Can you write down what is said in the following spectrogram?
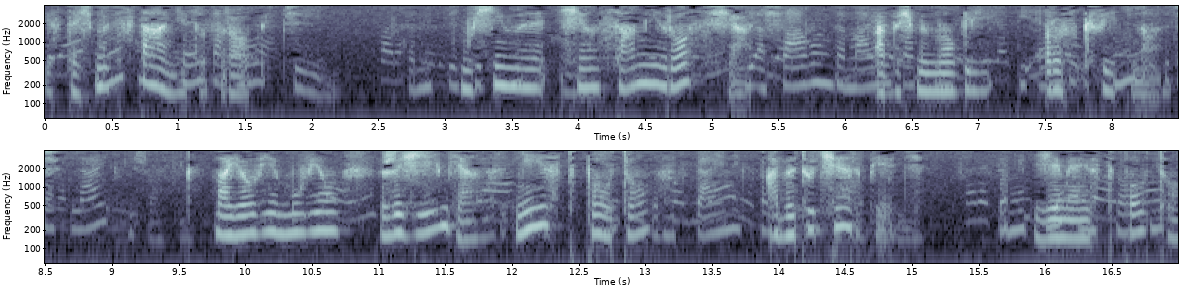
Jesteśmy w stanie to zrobić. Musimy się sami rozsiać, abyśmy mogli rozkwitnąć. Majowie mówią, że Ziemia nie jest po to, aby tu cierpieć. Ziemia jest po to,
